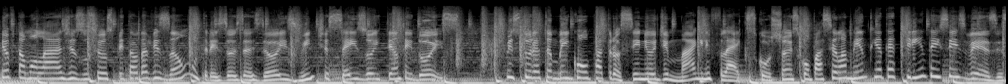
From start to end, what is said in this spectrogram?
E oftalmolages, o seu Hospital da Visão, no 3222 2682. Mistura também com o patrocínio de Magniflex, colchões com parcelamento em até 36 vezes.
